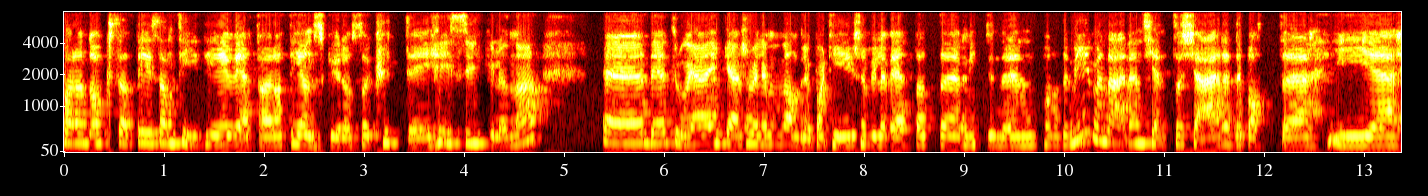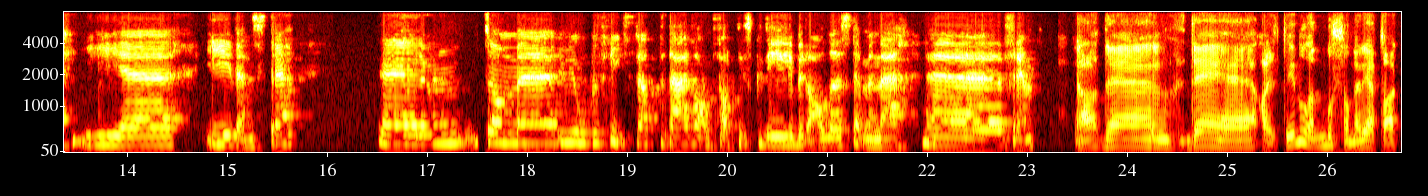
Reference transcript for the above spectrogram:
paradoks at de samtidig vedtar at de ønsker å kutte i sykelønna. Eh, det tror jeg ikke er så veldig mange andre partier som ville vedtatt eh, midt under en pandemi, men det er en kjent og kjær debatt eh, i, i, i Venstre. Som jo viser at der vant faktisk de liberale stemmene frem. Ja, det, det, er alltid noen morsomme vedtak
